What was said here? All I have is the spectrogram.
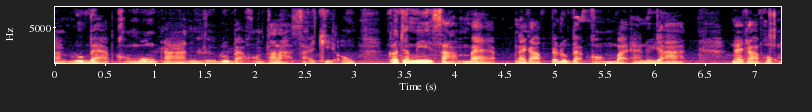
ารูปแบบของวงการหรือรูปแบบของตลาดสายเขียว ก็จะมี 3 แบบนะครับเป็นรูปแบบของใบอนุญาตนะครับผม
